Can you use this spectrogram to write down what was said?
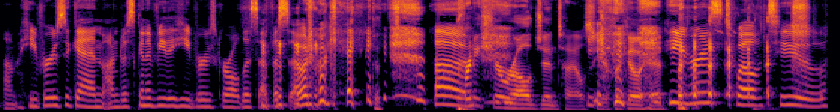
um, Hebrews again. I'm just going to be the Hebrews girl this episode, okay? Um, Pretty sure we're all Gentiles here, but go ahead. Hebrews 12 2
